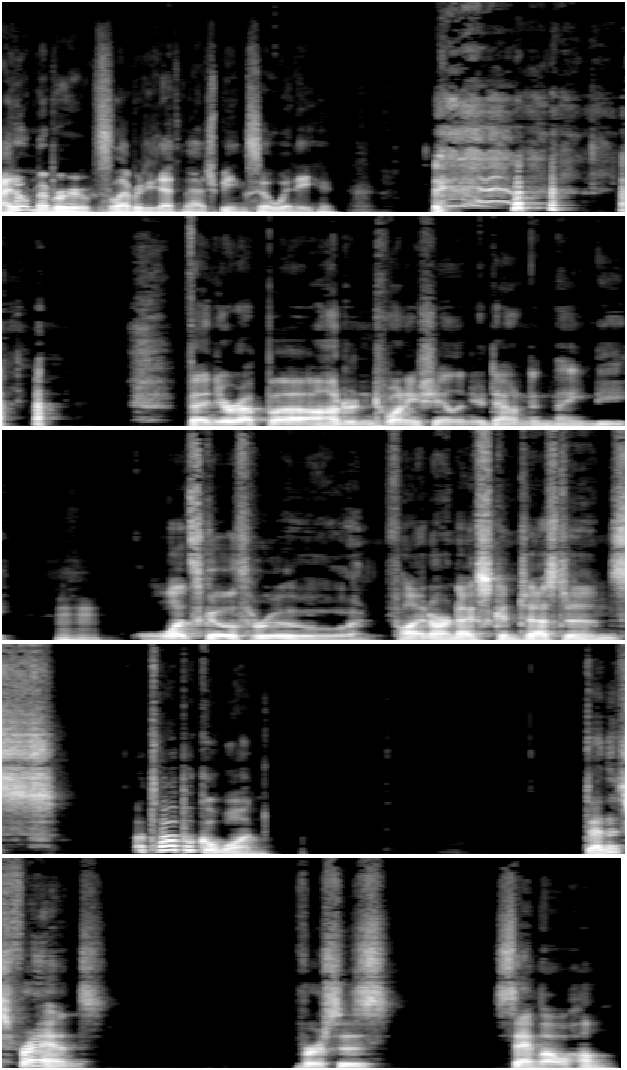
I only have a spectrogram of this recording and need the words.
I don't remember Celebrity Deathmatch being so witty. Ben, you're up uh, 120. Shaylin, you're down to 90. Mhm. Let's go through and find our next contestants. A topical one. Dennis Franz versus Sammo Hung.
